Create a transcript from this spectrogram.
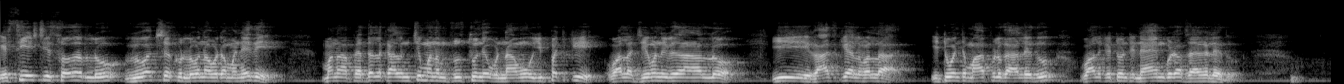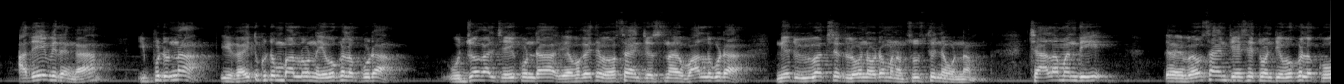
ఎస్సీ ఎస్టీ సోదరులు వివక్షకు లోనవ్వడం అనేది మన పెద్దల కాలం నుంచి మనం చూస్తూనే ఉన్నాము. ఇప్పటికీ వాళ్ళ జీవన విధానాల్లో ఈ రాజకీయాల వల్ల ఎటువంటి మార్పులు కాలేదు. వాళ్ళకి ఎటువంటి న్యాయం కూడా జరగలేదు. అదేవిధంగా ఇప్పుడున్న ఈ రైతు కుటుంబాల్లో ఉన్న యువకులకు కూడా ఉద్యోగాలు చేయకుండా ఎవరైతే వ్యవసాయం చేస్తున్నారో వాళ్ళు కూడా నేడు వివక్షకు లోనవడం మనం చూస్తూనే ఉన్నాం. చాలామంది వ్యవసాయం చేసేటువంటి యువకులకు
